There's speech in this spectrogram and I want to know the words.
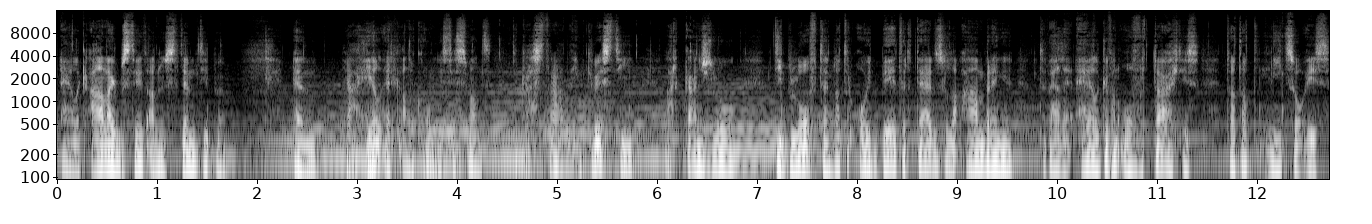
eigenlijk aandacht besteedt aan hun stemtype. En ja, heel erg anachronistisch, want de castraat in kwestie, Arcangelo, die belooft hem dat er ooit betere tijden zullen aanbrengen, terwijl hij eigenlijk ervan overtuigd is dat dat niet zo is.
